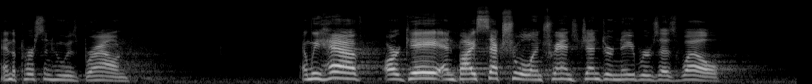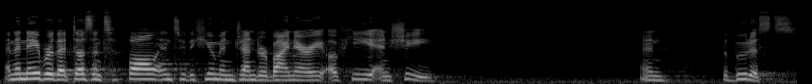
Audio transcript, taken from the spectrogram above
and the person who is brown. And we have our gay and bisexual and transgender neighbors as well. And the neighbor that doesn't fall into the human gender binary of he and she. And the Buddhists,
